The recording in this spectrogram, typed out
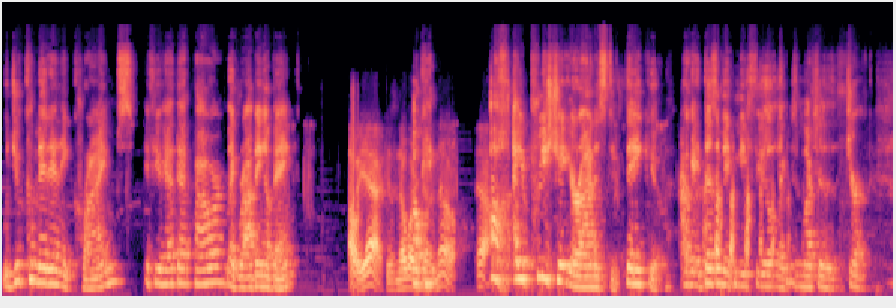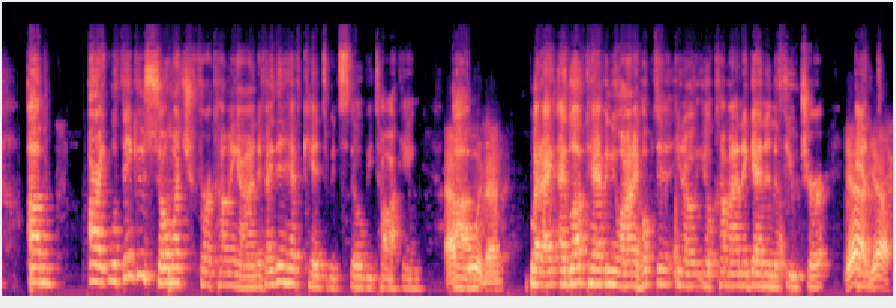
Would you commit any crimes if you had that power, like robbing a bank? Oh yeah, because nobody's Okay. gonna know. Yeah. Oh, I appreciate your honesty. Thank you. Okay, it doesn't make me feel like as much of a jerk. Um, all right. Well, thank you so much for coming on. If I didn't have kids, we'd still be talking. Absolutely, man. But I, I loved having you on. I hope to, you know, you'll come on again in the future. Yeah, And- yeah.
